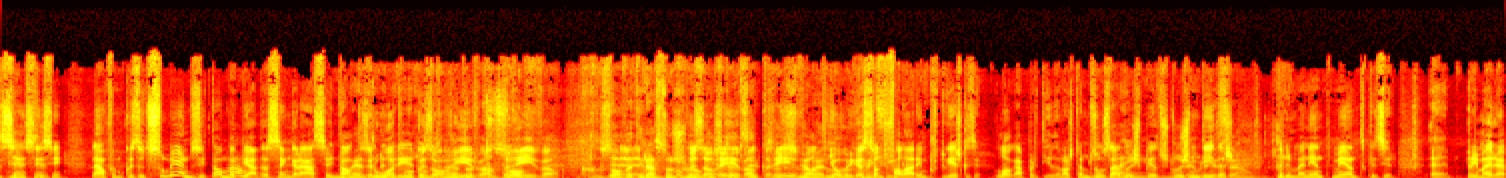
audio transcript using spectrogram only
Sim, sim, sim. Não, foi uma coisa de sumenos e tal, uma piada sem graça e Não tal. é Quer dizer, o outro, uma coisa um horrível, resolve- terrível. resolve Eh, atirar-se um Uma coisa jornalista horrível, terrível. Tinha a obrigação de falar em português. Quer dizer, logo à partida, nós estamos a Não usar dois pesos, não duas medidas permanentemente. Quer dizer, primeiro, é-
